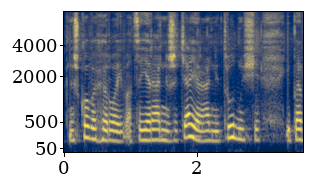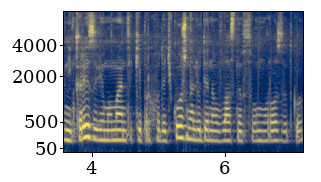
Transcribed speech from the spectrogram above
книжкових героїв, а це є реальне життя, є реальні труднощі і певні кризові моменти, які проходить кожна людина власне в своєму розвитку.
